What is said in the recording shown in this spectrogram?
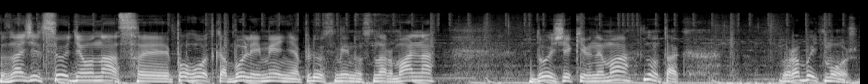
значить, сьогодні у нас е, погодка більш-менш плюс-мінус нормальна. Дощиків нема. Ну так, робити можу.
